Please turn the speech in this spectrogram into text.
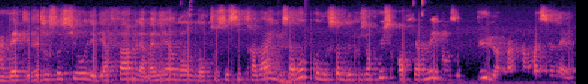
avec les réseaux sociaux, les GAFAM, la manière dont, tout ceci travaille, nous savons que nous sommes de plus en plus enfermés dans une bulle informationnelle.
